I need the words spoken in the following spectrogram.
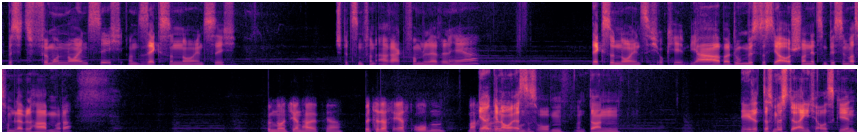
Du bist jetzt 95 und 96. Spitzen von Arak vom Level her? 96, okay. Ja, aber du müsstest ja auch schon jetzt ein bisschen was vom Level haben, oder? Ja. 95,5, ja. Willst du das erst oben machen? Ja, genau, unten? erstes oben und dann. Nee, das, das müsste eigentlich ausgehen.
